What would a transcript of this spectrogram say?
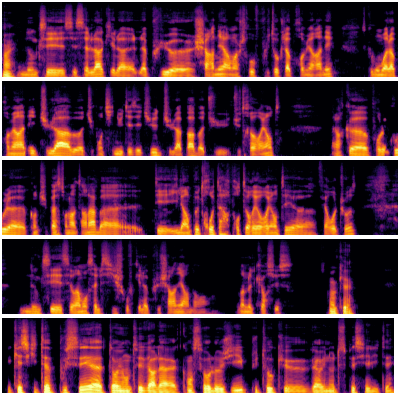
Ouais. Donc c'est celle-là qui est la, la plus euh, charnière, moi je trouve, plutôt que la première année. Parce que bon, bah, la première année, tu l'as, bah, tu continues tes études, tu l'as pas, bah, tu, tu te réorientes. Alors que pour le coup, là, quand tu passes ton internat, bah, il est un peu trop tard pour te réorienter, euh, faire autre chose. Donc c'est vraiment celle-ci, je trouve, qui est la plus charnière dans, dans notre cursus. Ok. Et qu'est-ce qui t'a poussé à t'orienter vers la cancérologie plutôt que vers une autre spécialité?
